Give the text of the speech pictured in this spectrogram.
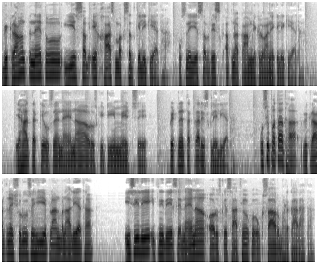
विक्रांत ने तो ये सब एक खास मकसद के लिए किया था। उसने ये सब रिस्क अपना काम निकलवाने के लिए किया था। यहाँ तक कि उसने नैना और उसकी टीम मेट से पिटने तक का रिस्क ले लिया था। उसे पता था, विक्रांत ने शुरू से ही ये प्लान बना लिया था। इसीलिए इतनी देर से नैना और उसके साथियों को उकसा और भड़का रहा था,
